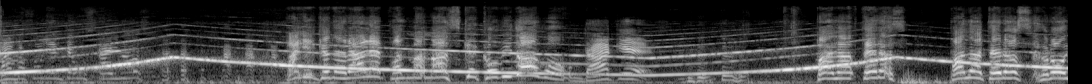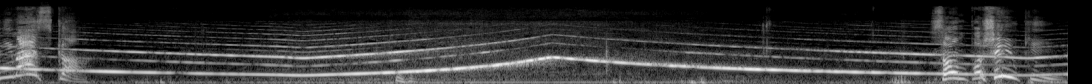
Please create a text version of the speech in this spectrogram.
Ma zasłonięte usta i nos? Panie generale, pan ma maskę jest. Pana teraz, pana teraz chroni maska! Są posiłki!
